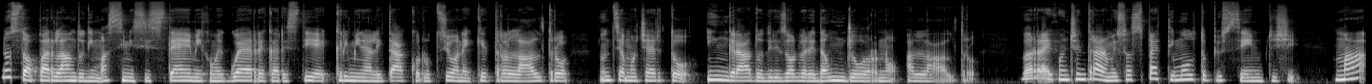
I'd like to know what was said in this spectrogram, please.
Non sto parlando di massimi sistemi come guerre, carestie, criminalità, corruzione, che tra l'altro non siamo certo in grado di risolvere da un giorno all'altro. Vorrei concentrarmi su aspetti molto più semplici, ma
